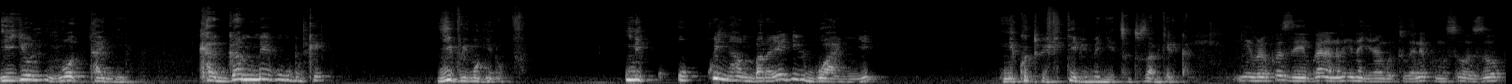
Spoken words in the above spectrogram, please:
Iyo nkotanyi kagame we ubwe yivuyemo nk'inopfu. Ni uko intambara yayirwanye niko tubifitiye ibimenyetso tuzabyerekana urakoze bwana noheli nagira ngo tugane ku musozo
